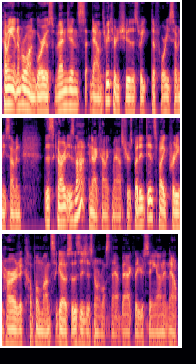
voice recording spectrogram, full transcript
Coming at number one, Goryo's Vengeance, down 332 this week to 4077. This card is not an Iconic Masters, but it did spike pretty hard a couple months ago, so this is just normal snapback that you're seeing on it now.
